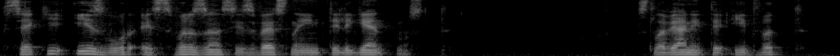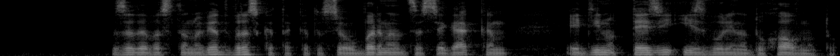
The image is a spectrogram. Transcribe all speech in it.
Всеки извор е свързан с известна интелигентност. Славяните идват, за да възстановят връзката, като се обърнат за сега към един от тези извори на духовното,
